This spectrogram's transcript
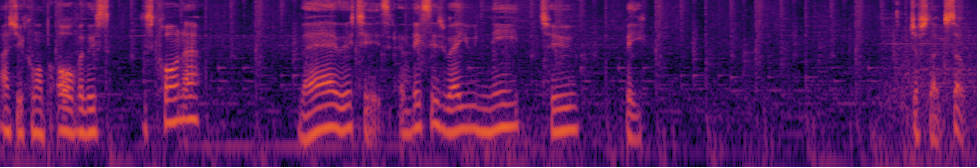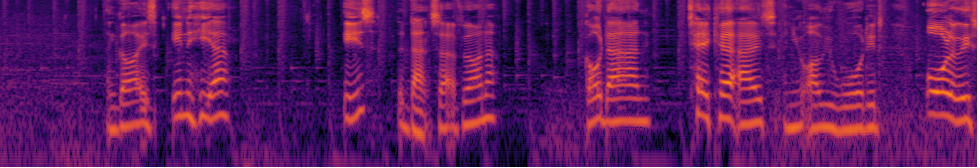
as you come up over this this corner, there it is. And this is where you need to Just like so. And guys, in here is the dancer of Ranah. Go down, take her out, and you are rewarded all of this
